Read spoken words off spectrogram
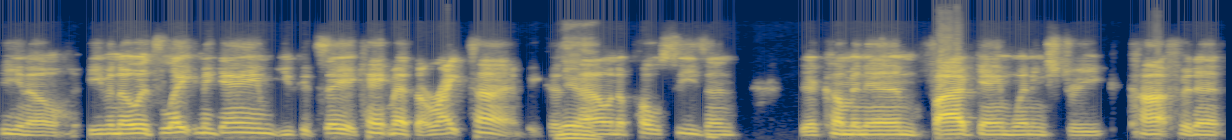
you know, even though it's late in the game, you could say it came at the right time because yeah. now in the postseason, they're coming in five game winning streak, confident.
